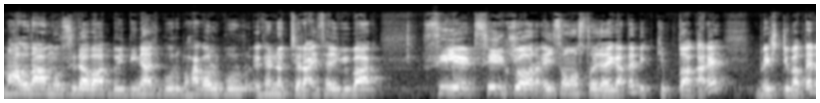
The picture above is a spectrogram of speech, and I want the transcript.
মালদা, মুর্শিদাবাদ, দুই দিনাজপুর, ভাগলপুর, এখানে হচ্ছে রাজশাহী বিভাগ, সিলেট, শিলচর, এই সমস্ত জায়গাতে বিক্ষিপ্ত আকারে বৃষ্টিপাতের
